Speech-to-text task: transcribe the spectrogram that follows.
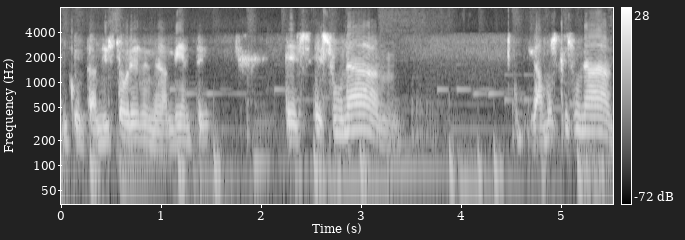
y contando historias del medio ambiente, es, es una, digamos que es una,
